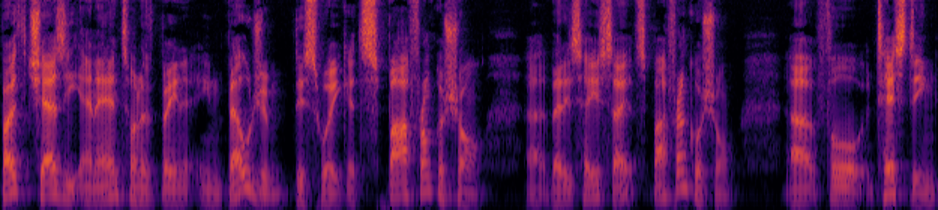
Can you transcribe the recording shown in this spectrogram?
Both Chazzy and Anton have been in Belgium this week at Spa-Francorchamps. Uh, that is how you say it, Spa-Francorchamps. Uh, for testing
